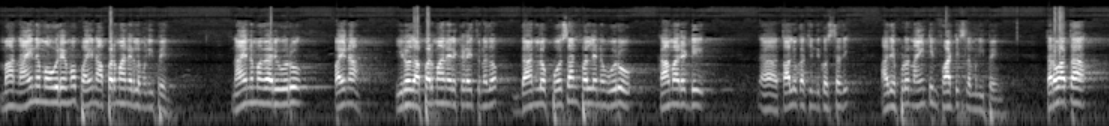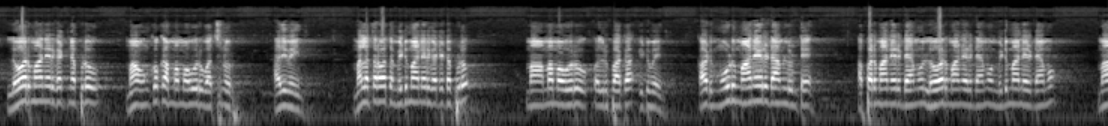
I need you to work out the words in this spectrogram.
మా నాయనమ్మ ఊరేమో పైన అప్పర్మానేరులో మునిగిపోయింది. నాయనమ్మ గారి ఊరు పైన ఈరోజు అప్పర్ మానేరు ఎక్కడైతున్నదో దానిలో పోసాన్పల్లి అనే ఊరు కామారెడ్డి తాలూకా కిందికి వస్తుంది. అది ఎప్పుడో నైన్టీన్ ఫార్టీస్లో మునిగిపోయింది. తర్వాత లోవర్ మానేరు కట్టినప్పుడు మా ఇంకొక అమ్మమ్మ ఊరు వచ్చనూరు అది పోయింది. మళ్ళీ తర్వాత మిడ్ మానేరు కట్టేటప్పుడు మా అమ్మమ్మ ఊరు కొదురుపాక ఇటు పోయింది. కాబట్టి మూడు మానేరు డ్యాములు ఉంటే upper Manair dam lower Manair dam mid Manair dam మా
